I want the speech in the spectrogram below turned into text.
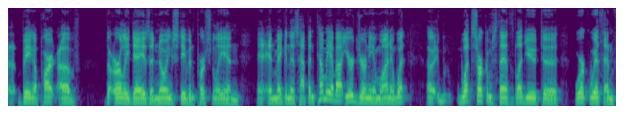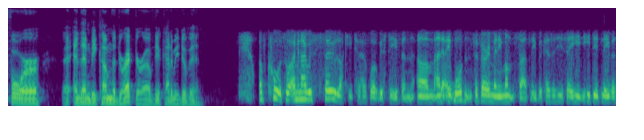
uh, being a part of the early days and knowing Steven personally and, and making this happen. Tell me about your journey in wine and what uh, what circumstance led you to work with and for uh, and then become the director of the Académie du Vin. Of course. Well, I mean, I was so lucky to have worked with Steven, um, and it wasn't for very many months, sadly, because as you say, he, he did leave us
